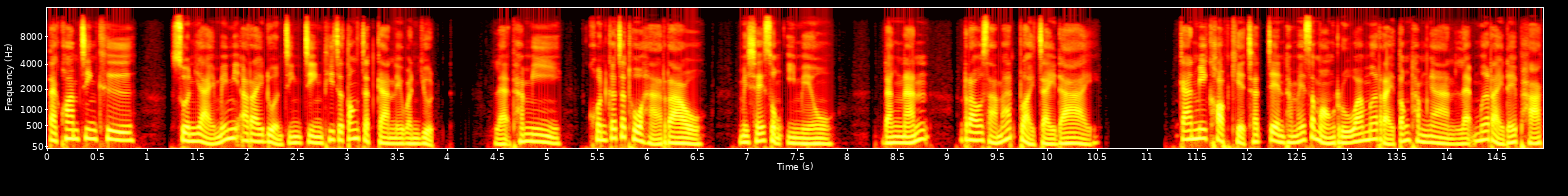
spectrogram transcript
แต่ความจริงคือ ส่วนใหญ่ไม่มีอะไรด่วนจริง ๆ ที่จะต้องจัดการในวันหยุด และถ้ามีคนก็จะโทรหาเรา ไม่ใช่ส่งอีเมล ดังนั้นเราสามารถปล่อยใจได้ การมีขอบเขตชัดเจนทำให้สมองรู้ว่าเมื่อไหร่ต้องทำงาน และเมื่อไหร่ได้พัก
